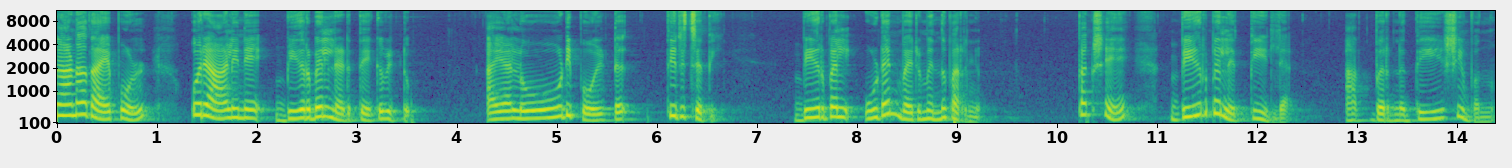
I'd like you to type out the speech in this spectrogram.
കാണാതായപ്പോൾ ഒരാളിനെ ബീർബലിനടുത്തേക്ക് വിട്ടു. അയാൾ ഓടിപ്പോയിട്ട് തിരിച്ചെത്തി. ബീർബൽ ഉടൻ വരുമെന്ന് പറഞ്ഞു. പക്ഷേ ബീർബൽ എത്തിയില്ല. അക്ബറിന് ദേഷ്യം വന്നു.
